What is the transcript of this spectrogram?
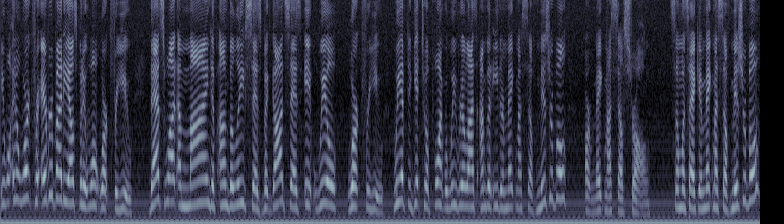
It won't, it'll work for everybody else, but it won't work for you. That's what a mind of unbelief says, but God says it will work for you. We have to get to a point where we realize I'm going to either make myself miserable or make myself strong. Someone say, I can make myself miserable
